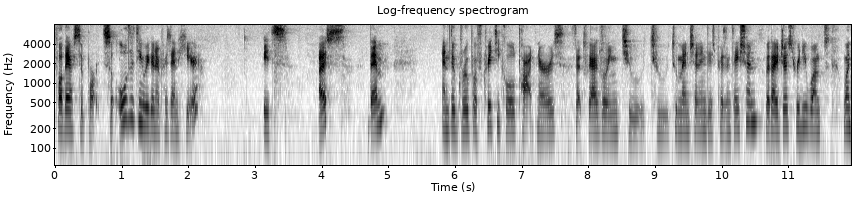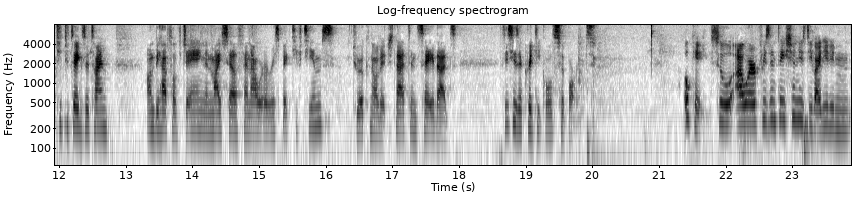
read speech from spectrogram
for their support. So all the things we're going to present here, it's us, them, and the group of critical partners that we are going to, to, to mention in this presentation. But I just really want wanted to take the time on behalf of Jane and myself and our respective teams to acknowledge that and say that this is a critical support. Okay, so our presentation is divided in,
